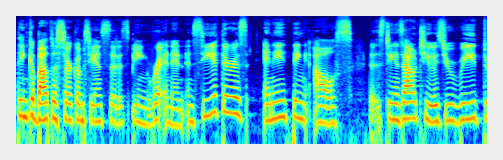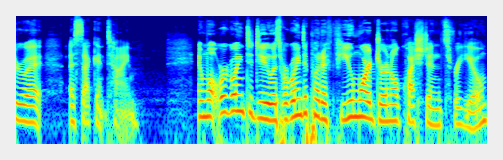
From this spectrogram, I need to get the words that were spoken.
Think about the circumstance that it's being written in and see if there is anything else that stands out to you as you read through it a second time. And what we're going to do is we're going to put a few more journal questions for you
